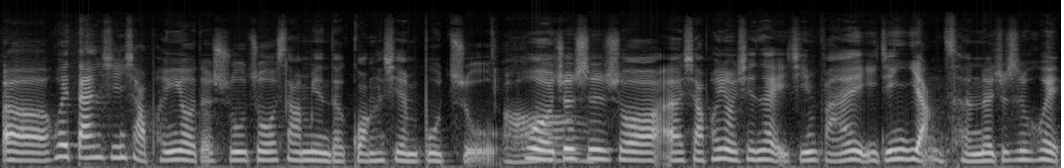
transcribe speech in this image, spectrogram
呃，会担心小朋友的书桌上面的光线不足，或者就是说，呃，小朋友现在已经反正已经养成了就是会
